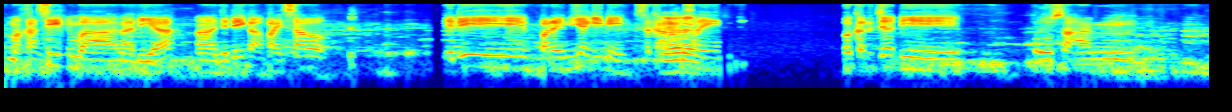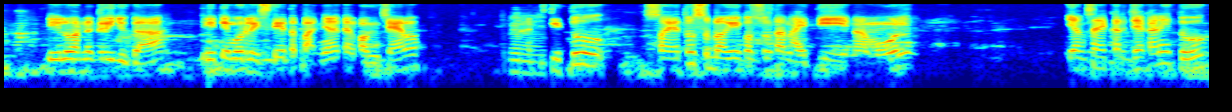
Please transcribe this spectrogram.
makasih Mbak Nadia. Uh, jadi Kak Faisal, jadi pada intinya gini, sekarang ya, saya bekerja di perusahaan di luar negeri juga, di Timur Leste tepatnya Telkomsel. Hmm. Di situ saya tuh sebagai konsultan IT, namun yang saya kerjakan itu,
